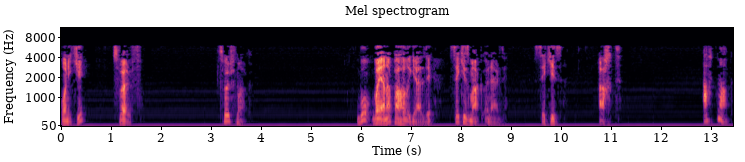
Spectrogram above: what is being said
12, 12. 12 Mark. Bu bayana pahalı geldi. 8 mark önerdi. 8, 8. 8 Mark.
